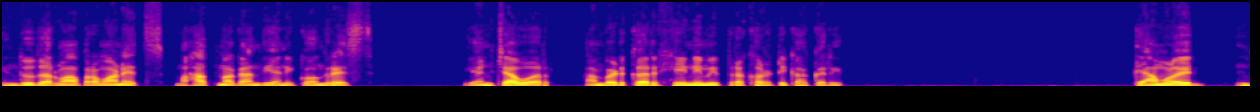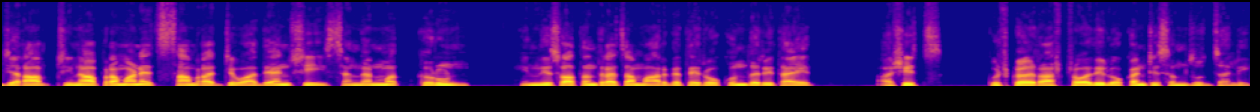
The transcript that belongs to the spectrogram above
हिंदू धर्माप्रमाणेच महात्मा गांधी आणि काँग्रेस यांच्यावर आंबेडकर हे नेहमी प्रखर टीका करीत. त्यामुळे जनाब चीनाप्रमाणेच साम्राज्यवाद्यांशी संगनमत करून हिंदी स्वातंत्र्याचा मार्ग ते रोखून धरीत आहेत अशीच पुष्कळ राष्ट्रवादी लोकांची समजूत झाली.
